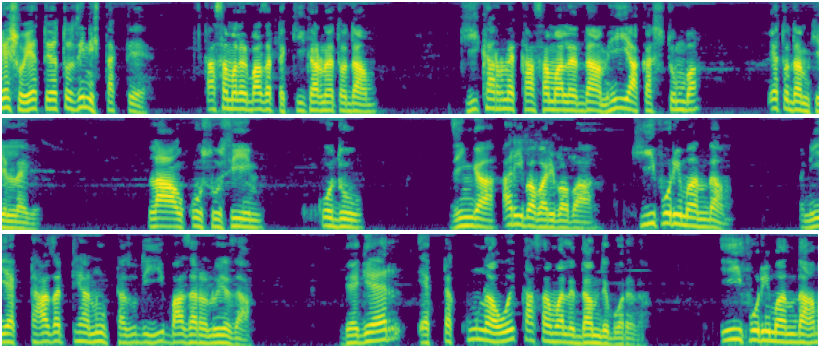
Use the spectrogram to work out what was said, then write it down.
দেশ হয়ে এত এত জিনিস থাকতে। কাঁচামালের বাজারটা কি কারণে এত দাম? কি কারণে কাঁচামালের দাম? হি আকাশ চুম্বা। এত দাম কে লাগে? লাউ, কচু, সিম, কদু জিঙ্গা আরে বাবা রে বাবা, কি পরিমাণ দাম? মানে একটা হাজার টিহা নোটটা যদি বাজারে লইয়ে যা, ব্যাগের একটা কুনা ওই কাঁচামালের দাম দিয়ে পড়ে না। এই পরিমাণ দাম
